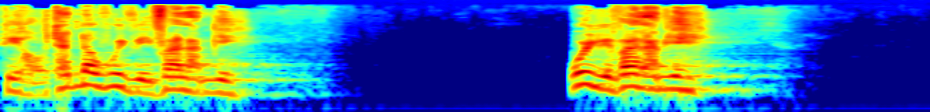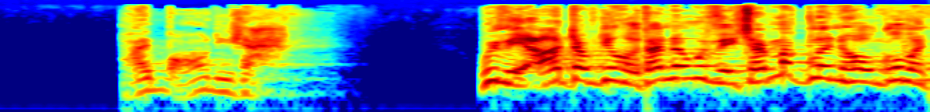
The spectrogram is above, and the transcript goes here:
thì hội thánh đó quý vị phải làm gì? Quý vị phải làm gì? Phải bỏ đi ra quý vị, ở trong những hội thánh đó, quý vị sẽ mất linh hồn của mình.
